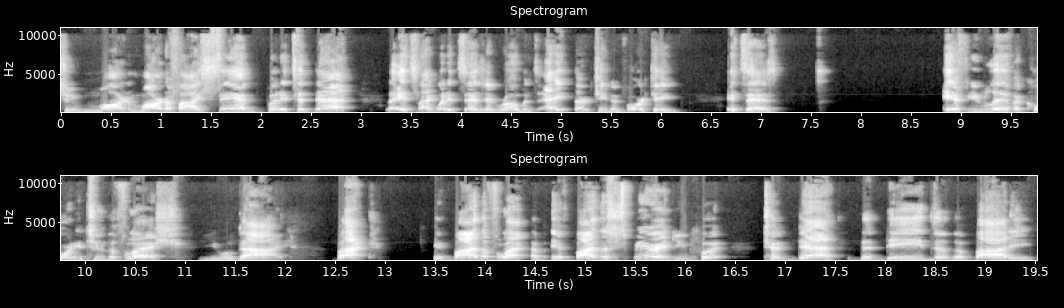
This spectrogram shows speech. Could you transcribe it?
to mart- mortify sin, put it to death. It's like what it says in Romans 8 13 and 14. It says, If you live according to the flesh, you will die. But if by the flesh, uh, if by the Spirit you put to death the deeds of the body,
